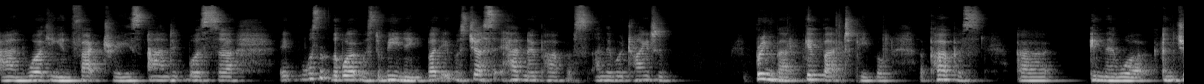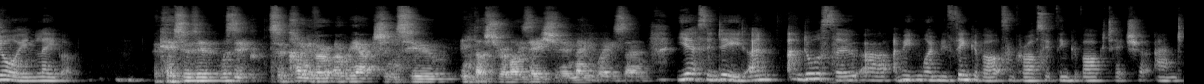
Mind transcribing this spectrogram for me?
and working in factories, and it was uh, it wasn't the work was demeaning, but it was just it had no purpose, and they were trying to bring back, give back to people a purpose uh, in their work and joy in labour. Okay, so was it, was it so kind of a, a, reaction to industrialization in many ways then? Yes, indeed, and and also, uh, I mean, when we think of arts and crafts, we think of architecture and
